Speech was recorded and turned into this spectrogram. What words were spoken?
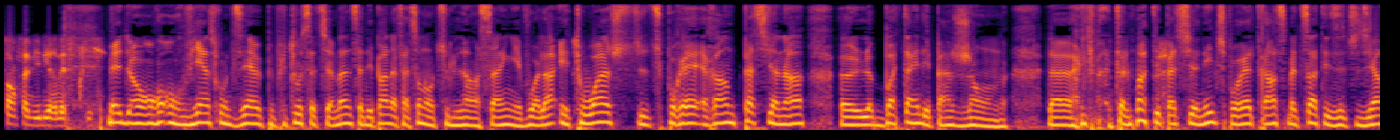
sans s'avilir l'esprit. Mais on, on, revient à ce qu'on disait un peu plus tôt cette semaine, ça dépend de la façon dont tu l'enseignes et voilà. Et toi, tu, tu pourrais rendre passionnant euh, le bottin des pages jaunes. Le, tellement tu es passionné, tu pourrais transmettre ça à tes étudiants.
